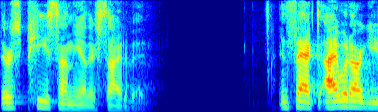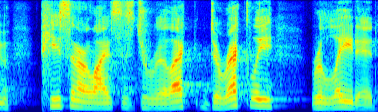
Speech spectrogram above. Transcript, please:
there's peace on the other side of it. In fact, I would argue peace in our lives is direct, directly related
